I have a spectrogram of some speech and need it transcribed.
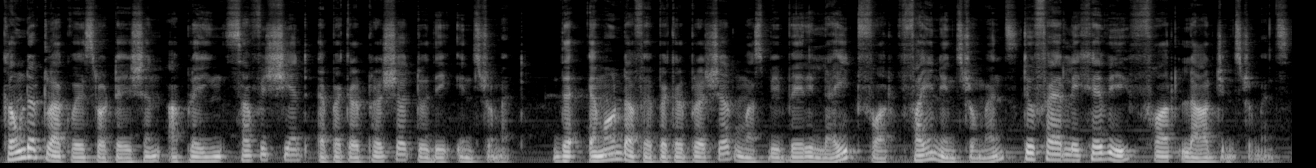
counterclockwise rotation applying sufficient apical pressure to the instrument. The amount of apical pressure must be very light for fine instruments to fairly heavy for large instruments.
